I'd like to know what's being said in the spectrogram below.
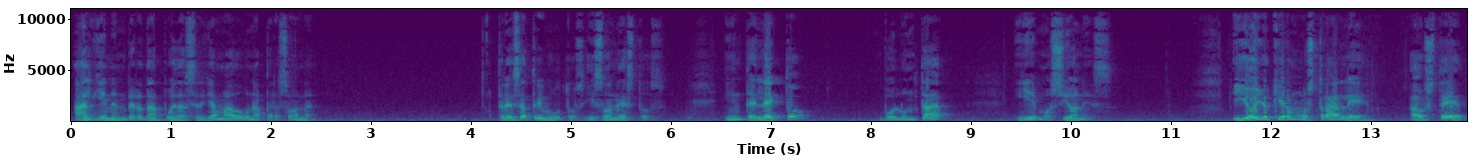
alguien en verdad pueda ser llamado una persona? Tres atributos y son estos intelecto, voluntad y emociones. Y hoy yo quiero mostrarle a usted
